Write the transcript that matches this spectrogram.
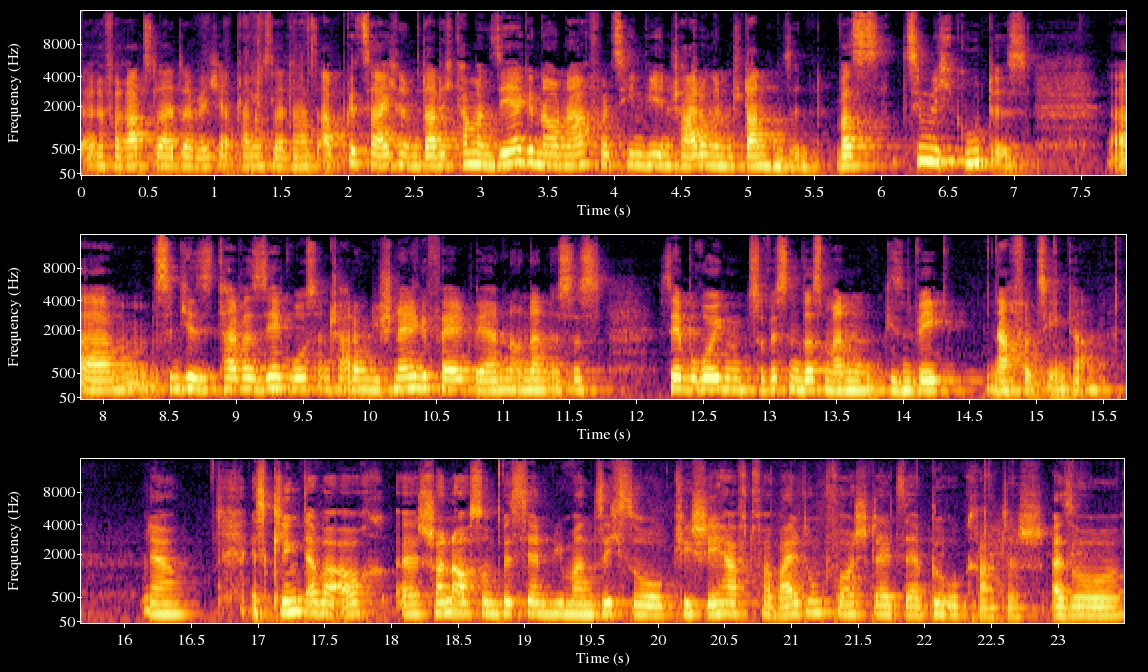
Referatsleiter, welcher Abteilungsleiter hat es abgezeichnet und dadurch kann man sehr genau nachvollziehen, wie Entscheidungen entstanden sind, was ziemlich gut ist. Ähm, es sind hier teilweise sehr große Entscheidungen, die schnell gefällt werden und dann ist es sehr beruhigend zu wissen, dass man diesen Weg nachvollziehen kann. Ja, es klingt aber auch äh, schon auch so ein bisschen, wie man sich so klischeehaft Verwaltung vorstellt, sehr bürokratisch. Also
